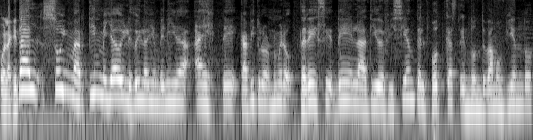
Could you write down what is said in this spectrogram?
Hola, ¿qué tal? Soy Martín Mellado y les doy la bienvenida a este capítulo número 13 de Latido Eficiente, el podcast en donde vamos viendo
